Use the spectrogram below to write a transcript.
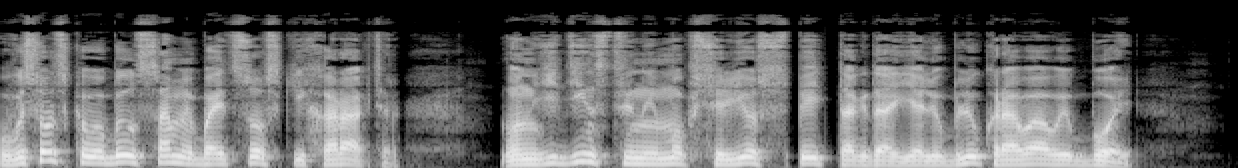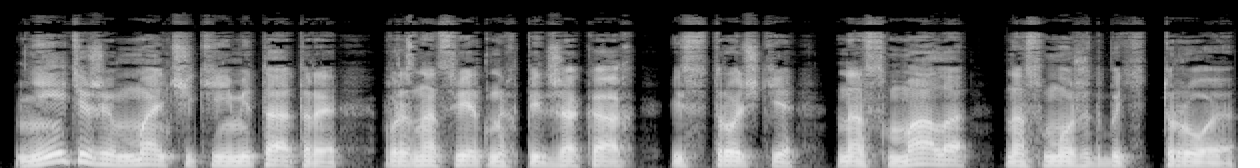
У Высоцкого был самый бойцовский характер. Он единственный мог всерьез спеть тогда «Я люблю кровавый бой», не эти же мальчики-имитаторы в разноцветных пиджаках из строчки «Нас мало, нас может быть трое».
